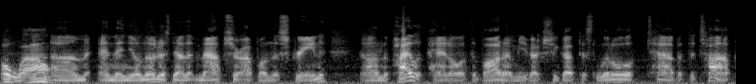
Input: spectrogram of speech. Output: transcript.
Oh, wow. Um, and then you'll notice now that maps are up on the screen. On the pilot panel at the bottom, you've actually got this little tab at the top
